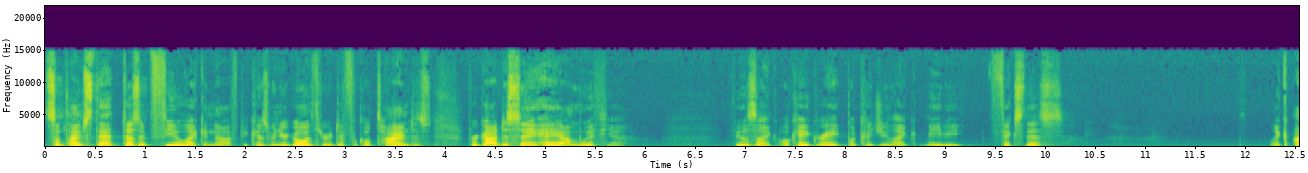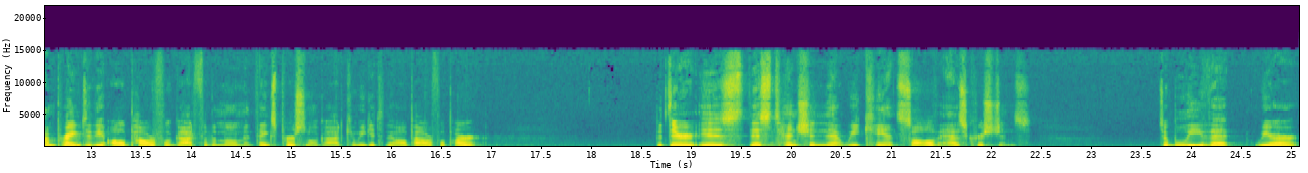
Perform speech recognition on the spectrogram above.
Sometimes that doesn't feel like enough because when you're going through a difficult time, just for God to say, hey, I'm with you, feels like, okay, great, but could you like maybe fix this? Like, I'm praying to the all powerful God for the moment. Thanks, personal God. Can we get to the all powerful part? But there is this tension that we can't solve as Christians. To believe that we are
